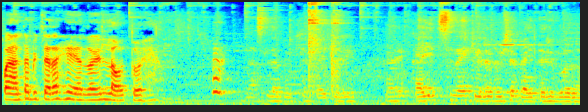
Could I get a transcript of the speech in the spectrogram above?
पण आता बिचारा हेअर ऑइल लावतोय. असल्यापेक्षा काहीतरी काय काहीच नाही केल्यापेक्षा काहीतरी बरं.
